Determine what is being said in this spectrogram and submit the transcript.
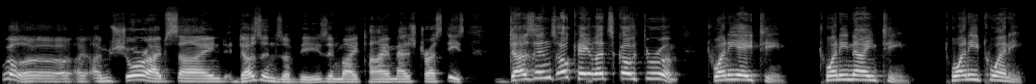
Well, uh, I, am sure I've signed dozens of these in my time as trustees. Dozens? Okay, let's go through them. 2018, 2019, 2020.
